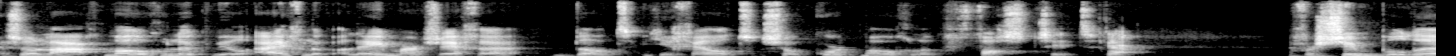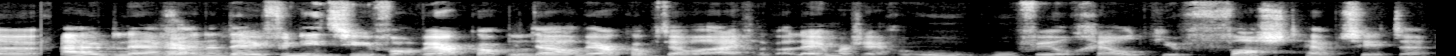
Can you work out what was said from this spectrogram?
zo laag mogelijk wil eigenlijk alleen maar zeggen dat je geld zo kort mogelijk vastzit. Ja. Een versimpelde uitleg Ja. en een definitie van werkkapitaal. Mhm. Werkkapitaal wil eigenlijk alleen maar zeggen hoe, hoeveel geld je vast hebt zitten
